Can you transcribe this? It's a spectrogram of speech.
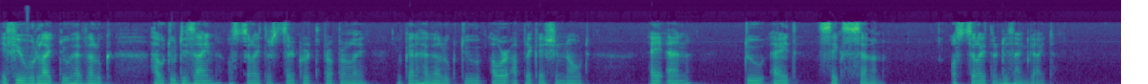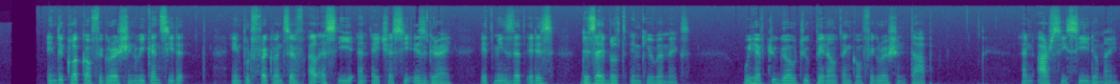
If you would like to have a look how to design oscillator circuit properly, you can have a look to our application note AN2867 Oscillator Design Guide. In the clock configuration we can see that input frequency of LSE and HSE is gray. It means that it is disabled in CubeMX. We have to go to Pinout and Configuration tab and RCC domain.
